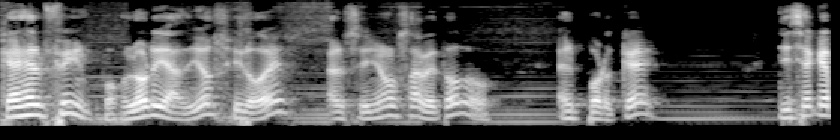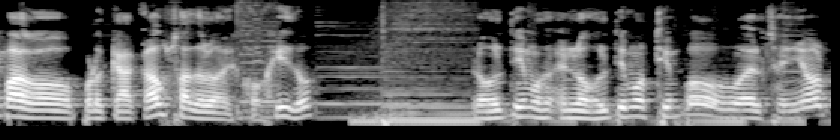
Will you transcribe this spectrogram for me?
que es el fin. Pues gloria a Dios si lo es. El Señor sabe todo. El por qué. Dice que pago porque a causa de los escogidos, los últimos, en los últimos tiempos el Señor,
